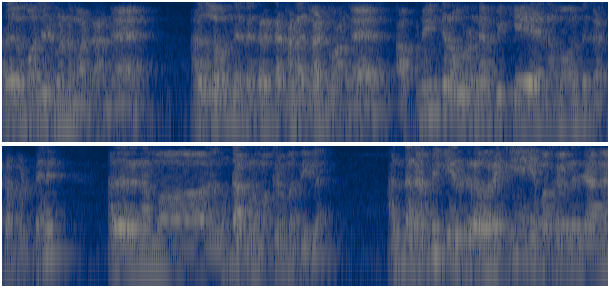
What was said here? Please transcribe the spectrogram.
அதில் மோசடி பண்ண மாட்டாங்க. அதில் வந்து இந்த கரெக்டாக கணக்கு காட்டுவாங்க. அப்படிங்கிற ஒரு நம்பிக்கையை நம்ம வந்து கஷ்டப்பட்டு அதை நம்ம உண்டாக்கணும் மக்கள் மத்தியில். அந்த நம்பிக்கை இருக்கிற வரைக்கும் மக்கள் நினைஞ்சாங்க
